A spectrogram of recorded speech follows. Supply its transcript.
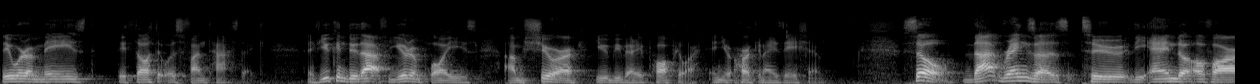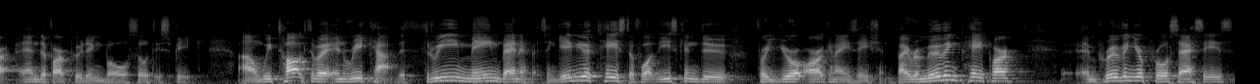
They were amazed, they thought it was fantastic. And if you can do that for your employees, I'm sure you'd be very popular in your organization. So that brings us to the end of our end of our pudding bowl, so to speak. Um, we talked about in recap the three main benefits and gave you a taste of what these can do for your organization by removing paper, improving your processes,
